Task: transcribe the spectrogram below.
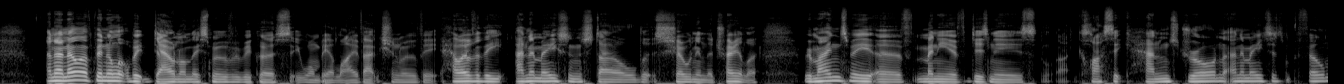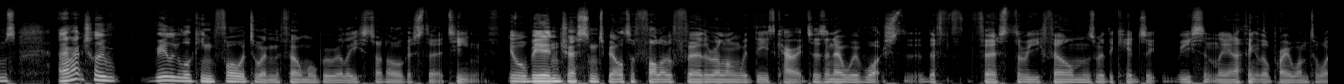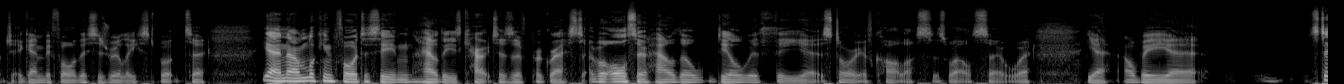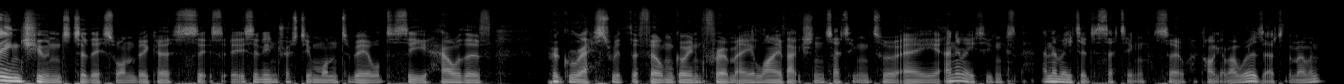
And I know I've been a little bit down on this movie because it won't be a live action movie. However, the animation style that's shown in the trailer reminds me of many of Disney's classic hand drawn animated films. And I'm actually really looking forward to when the film will be released on August 13th. It will be interesting to be able to follow further along with these characters. I know we've watched the f- first three films with the kids recently, and I think they'll probably want to watch it again before this is released. But uh, yeah, no, I'm looking forward to seeing how these characters have progressed, but also how they'll deal with the uh, story of Carlos as well. So uh, yeah, I'll be uh, staying tuned to this one because it's it's an interesting one to be able to see how they've progressed with the film going from a live action setting to a animating animated setting. So I can't get my words out at the moment.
